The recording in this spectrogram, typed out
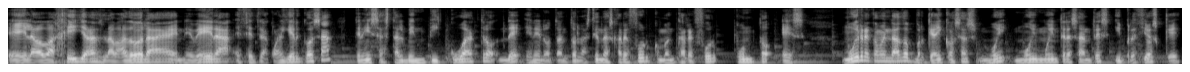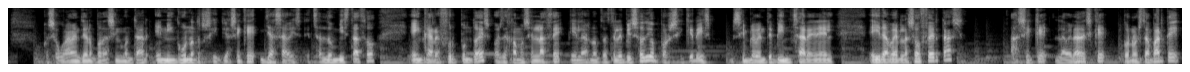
eh, lavavajillas, lavadora, nevera, etcétera. Cualquier cosa tenéis hasta el 24 de enero, tanto en las tiendas Carrefour como en carrefour.es. Muy recomendado porque hay cosas muy, muy, muy interesantes y precios que pues, seguramente no podrás encontrar en ningún otro sitio. Así que ya sabéis, echadle un vistazo en carrefour.es. Os dejamos enlace en las notas del episodio por si queréis simplemente pinchar en él e ir a ver las ofertas. Así que la verdad es que, por nuestra parte,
